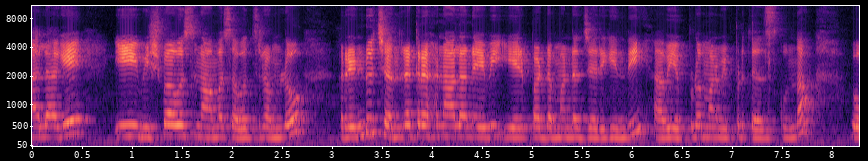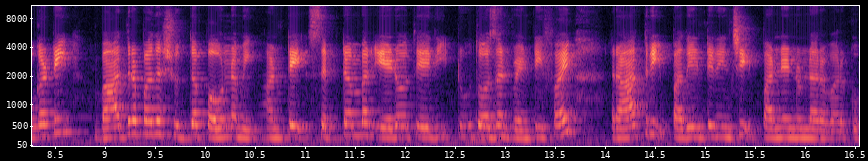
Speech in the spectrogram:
అలాగే ఈ విశ్వావసనామ సంవత్సరంలో రెండు చంద్రగ్రహణాలు అనేవి ఏర్పడడం అన్నది జరిగింది. అవి ఎప్పుడో మనం ఇప్పుడు తెలుసుకుందాం. ఒకటి భాద్రపద శుద్ధ పౌర్ణమి అంటే సెప్టెంబర్ ఏడో తేదీ టూ థౌజండ్ ట్వంటీ ఫైవ్ రాత్రి పదింటి నుంచి పన్నెండున్నర వరకు.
